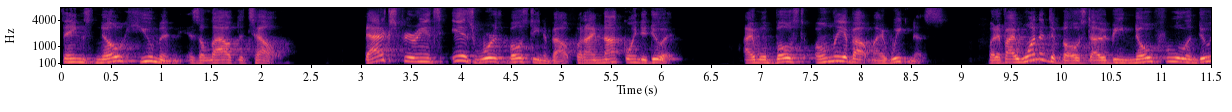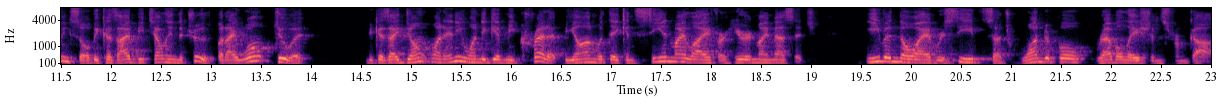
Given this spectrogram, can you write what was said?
things no human is allowed to tell. That experience is worth boasting about, but I'm not going to do it. I will boast only about my weakness. But if I wanted to boast, I would be no fool in doing so because I'd be telling the truth. But I won't do it because I don't want anyone to give me credit beyond what they can see in my life or hear in my message even though I have received such wonderful revelations from God.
